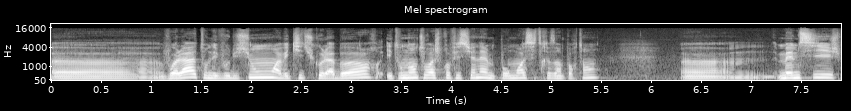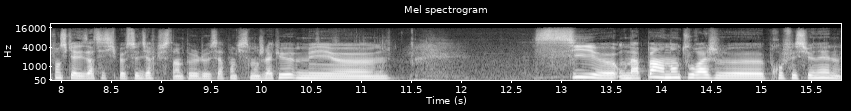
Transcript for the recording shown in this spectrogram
Euh, voilà, ton évolution, avec qui tu collabores, et ton entourage professionnel, pour moi, c'est très important. Euh, même si je pense qu'il y a des artistes qui peuvent se dire que c'est un peu le serpent qui se mange la queue, mais euh, si on n'a pas un entourage professionnel,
